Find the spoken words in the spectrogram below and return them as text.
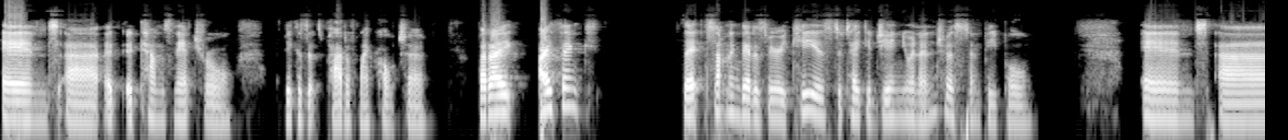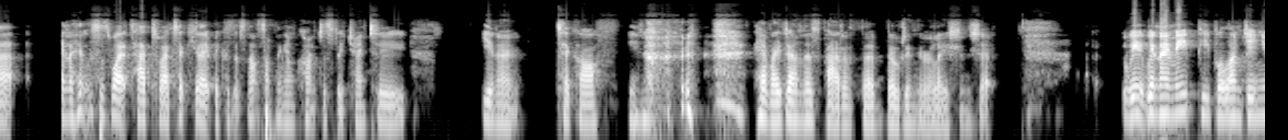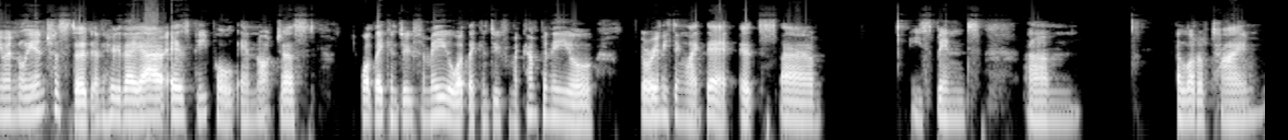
and uh, it, it comes natural because it's part of my culture. But I, I think that something that is very key is to take a genuine interest in people and uh, and I think this is why it's hard to articulate because it's not something I'm consciously trying to, you know, tick off. You know, have I done this part of the building the relationship? When, when I meet people, I'm genuinely interested in who they are as people, and not just what they can do for me or what they can do for my company or or anything like that. It's uh, you spend um, a lot of time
